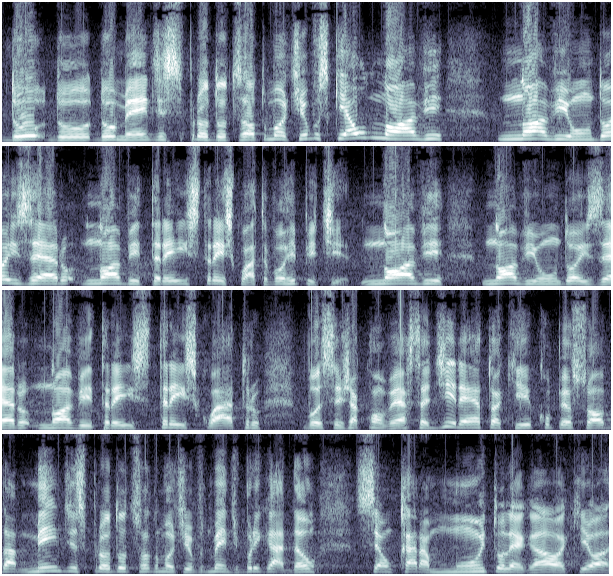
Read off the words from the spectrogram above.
do, do, do Mendes Produtos Automotivos, que é o 991209334. Eu vou repetir, 991209334. Você já conversa direto aqui com o pessoal da Mendes Produtos Automotivos. Mendes, brigadão, você é um cara muito legal aqui, ó.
